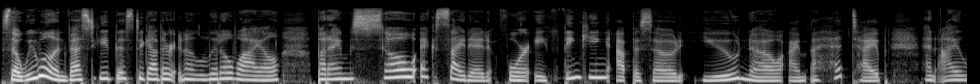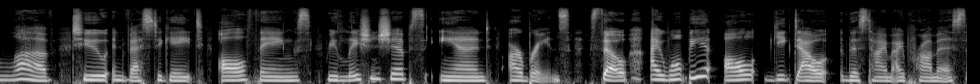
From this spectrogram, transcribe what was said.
So we will investigate this together in a little while, but I'm so excited for a thinking episode. You know, I'm a head type and I love to investigate all things relationships and our brains. So I won't be all geeked out this time, I promise,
